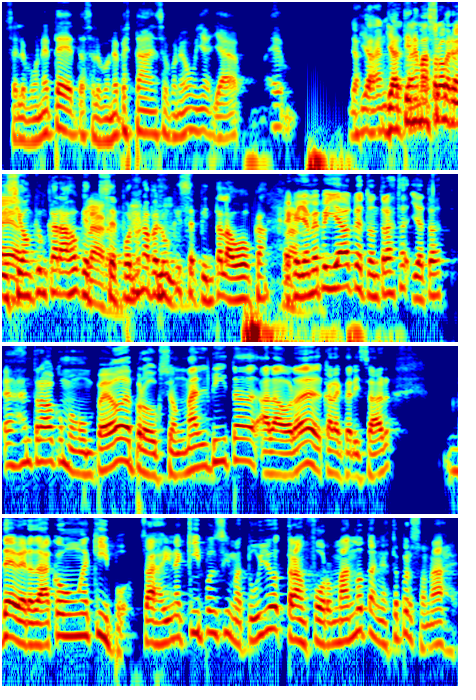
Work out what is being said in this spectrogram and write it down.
se le pone teta, se le pone pestañas, se le pone uñas, ya, eh, ya, estás en- ya estás tiene en más supervisión peo. que un carajo que Claro. se pone una peluca y se pinta la boca. Es que yo me he pillado que tú entraste, ya tú has entrado como en un pedo de producción maldita a la hora de caracterizar de verdad con un equipo. O sea, hay un equipo encima tuyo transformándote en este personaje.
